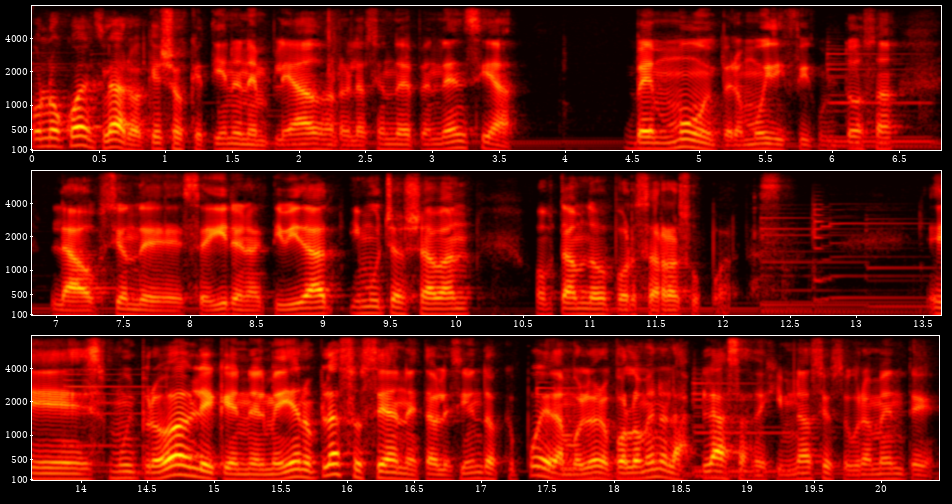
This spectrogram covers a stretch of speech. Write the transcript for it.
Por lo cual, claro, aquellos que tienen empleados en relación de dependencia ven muy, pero muy dificultosa la opción de seguir en actividad y muchos ya van optando por cerrar sus puertas. Es muy probable que en el mediano plazo sean establecimientos que puedan volver, o por lo menos las plazas de gimnasio seguramente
